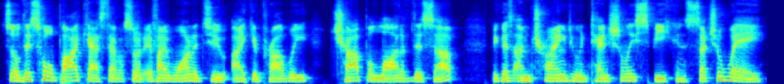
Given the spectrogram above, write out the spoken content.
So this whole podcast episode, if I wanted to, I could probably chop a lot of this up because I'm trying to intentionally speak in such a way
